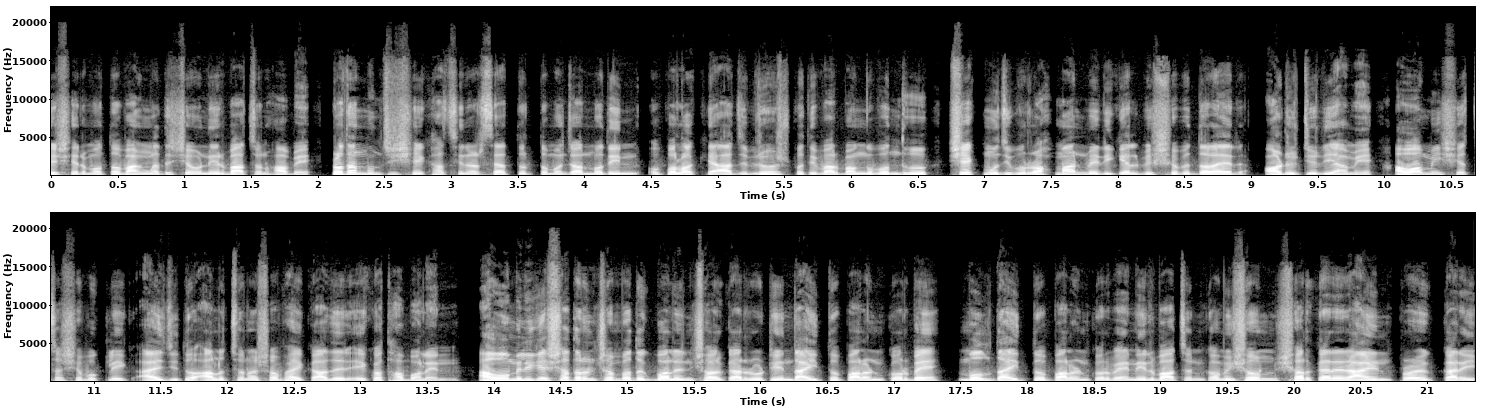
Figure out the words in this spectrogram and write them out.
দেশের মতো বাংলাদেশেও নির্বাচন হবে। প্রধানমন্ত্রী শেখ হাসিনার ছিয়াত্তরতম জন্মদিন উপলক্ষে আজ বৃহস্পতিবার বঙ্গবন্ধু শেখ মুজিবুর রহমান মেডিকেল বিশ্ববিদ্যালয়ের অডিটোরিয়ামে আওয়ামী স্বেচ্ছাসেবক লীগ আয়োজিত আলোচনা সভায় কাদের একথা বলেন? আওয়ামী লীগের সাধারণ সম্পাদক বলেন, সরকার রুটিন দায়িত্ব পালন করবে, মূল দায়িত্ব পালন করবে নির্বাচন কমিশন, সরকারের আইন প্রয়োগকারী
